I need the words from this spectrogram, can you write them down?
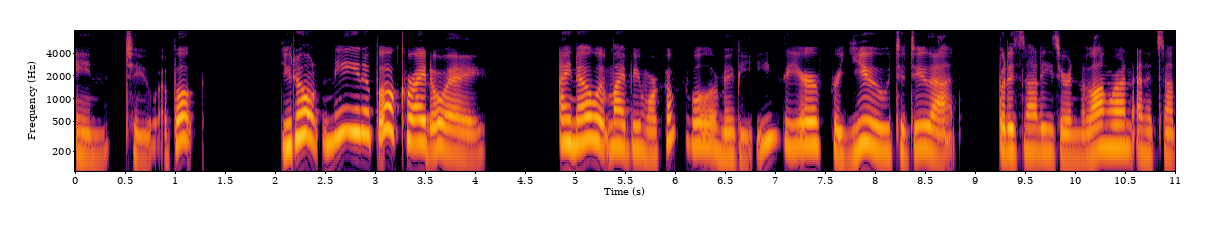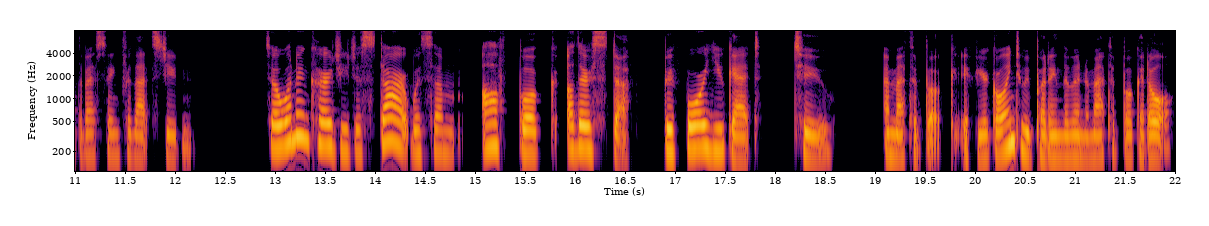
into a book. You don't need a book right away. I know it might be more comfortable or maybe easier for you to do that, but it's not easier in the long run and it's not the best thing for that student. So I want to encourage you to start with some off book other stuff before you get to a method book, if you're going to be putting them in a method book at all.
